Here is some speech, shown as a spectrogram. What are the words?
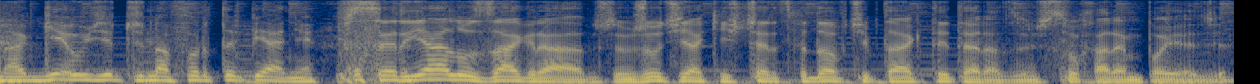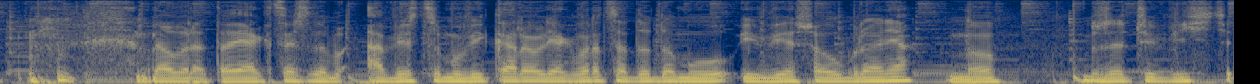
Na giełdzie czy na fortepianie. W serialu zagra, rzuci jakiś czerstwy dowcip, tak jak ty teraz, z sucharem pojedzie. Dobra, to jak chcesz, to... a wiesz co mówi Karol, jak wraca do domu i wiesza ubrania? No. Rzeczywiście.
